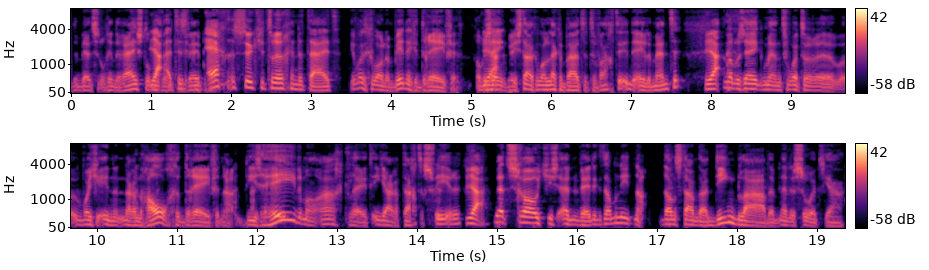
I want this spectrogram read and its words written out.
de mensen nog in de rij stonden Ja, het is echt een stukje terug in de tijd. Je wordt gewoon naar binnen gedreven. Op een Ja. zeker moment, je staat gewoon lekker buiten te wachten in de elementen. Ja, En op een zeker moment wordt er, eh, word je in, naar een hal gedreven. Nou, die is helemaal aangekleed in jaren 80 sferen. ja, Met schrootjes en weet ik het allemaal niet. Nou, dan staan daar dienbladen met een soort, ja,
